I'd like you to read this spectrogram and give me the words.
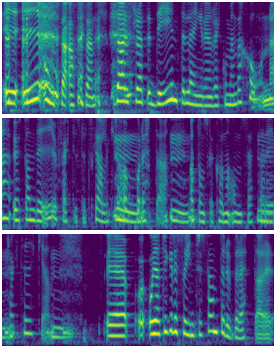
I, I OSA-AFSen. Därför att det är inte längre en rekommendation. Utan det är ju faktiskt ett skallkrav mm. på detta. Mm. Att de ska kunna omsätta det i mm. praktiken. Mm. Eh, och, och jag tycker det är så intressant det du berättar.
